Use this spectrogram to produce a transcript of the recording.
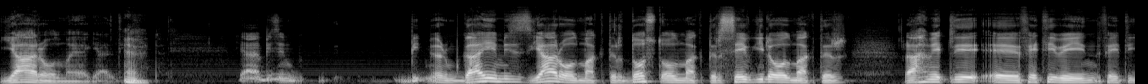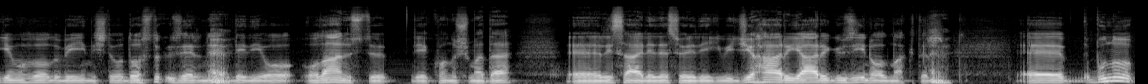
yar olmaya geldik. Evet. Ya bizim bilmiyorum gayemiz yar olmaktır, dost olmaktır, sevgili olmaktır rahmetli e, Fethi Bey'in, Fethi Gemuhluoğlu Bey'in işte o dostluk üzerine evet. dediği o olağanüstü diye konuşmada e, Risale'de söylediği gibi cihar yarı güzin olmaktır. Evet. E, bunu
